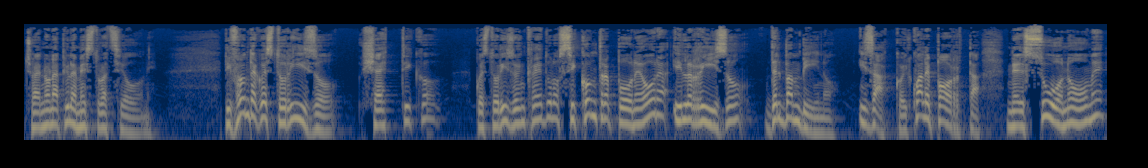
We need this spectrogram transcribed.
cioè non ha più le mestruazioni. Di fronte a questo riso scettico, questo riso incredulo, si contrappone ora il riso del bambino, Isacco, il quale porta nel suo nome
